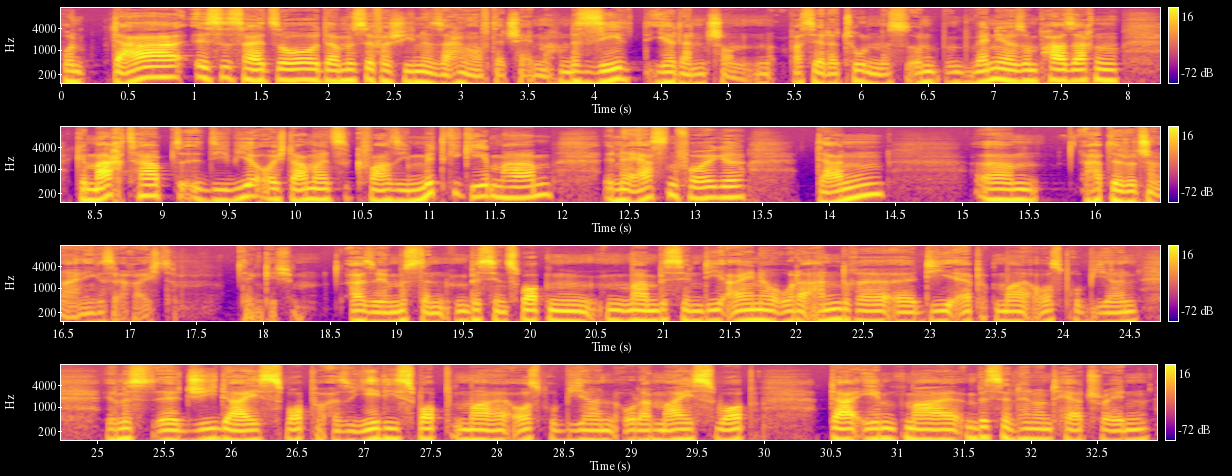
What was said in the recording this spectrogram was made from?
Und da ist es halt so, da müsst ihr verschiedene Sachen auf der Chain machen. Das seht ihr dann schon, was ihr da tun müsst. Und wenn ihr so ein paar Sachen gemacht habt, die wir euch damals quasi mitgegeben haben in der ersten Folge, dann ähm, habt ihr dort schon einiges erreicht denke ich. Also ihr müsst dann ein bisschen swappen, mal ein bisschen die eine oder andere äh, die App mal ausprobieren. Ihr müsst äh, GDI Swap, also Jedi Swap mal ausprobieren oder MySwap, da eben mal ein bisschen hin und her traden,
